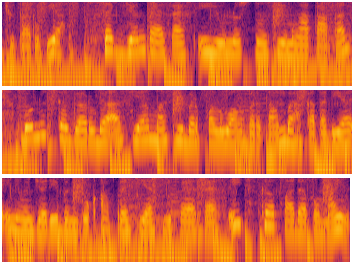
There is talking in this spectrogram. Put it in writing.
juta rupiah. Sekjen PSSI Yunus Nusi mengatakan bonus ke Garuda Asia masih berpeluang bertambah. Kata dia ini menjadi bentuk apresiasi PSSI kepada pemain.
